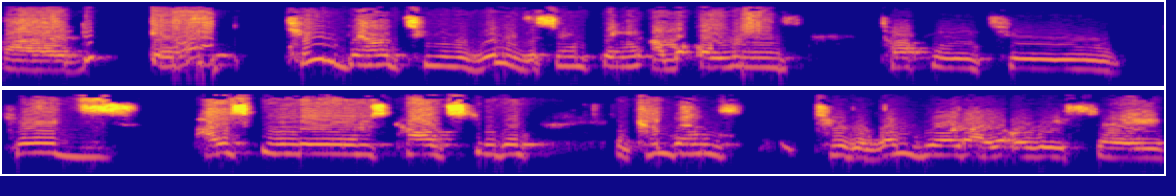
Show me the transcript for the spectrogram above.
Uh, it, came down to really the same thing. I'm always talking to kids, high schoolers, college students, and come down to the one word I always say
